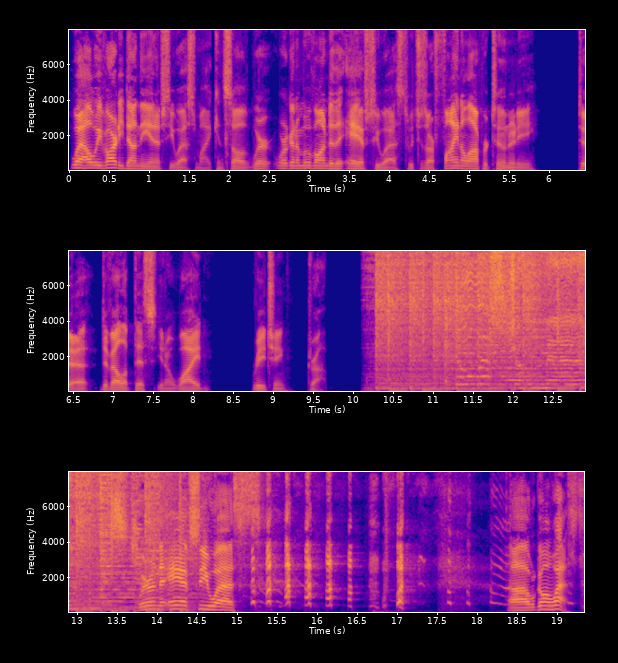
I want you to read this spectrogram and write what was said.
Well, we've already done the NFC West, Mike, and so we're we're going to move on to the AFC West, which is our final opportunity to develop this, you know, wide-reaching drop. We're in the AFC West. uh, we're going west.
